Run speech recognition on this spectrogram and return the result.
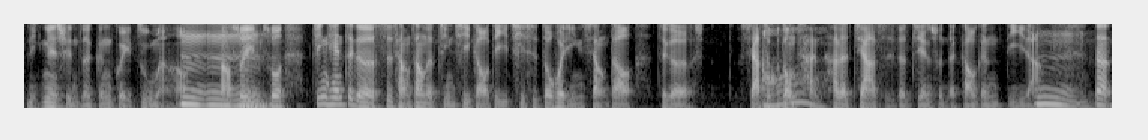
宁愿选择跟鬼住嘛，哈、嗯嗯啊，所以嗯说今天这个市场上的景气高低，其实都会影响到这个瑕疵不动产哦它的价值的减损的高跟低啦。嗯，那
